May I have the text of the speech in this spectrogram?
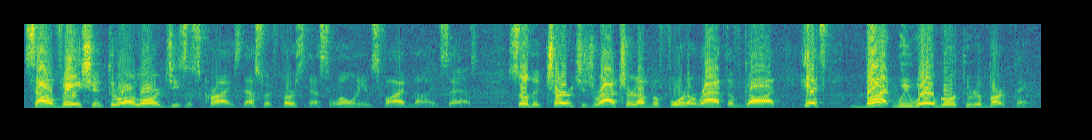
Salvation through our Lord Jesus Christ. That's what 1 Thessalonians 5 9 says. So the church is raptured up before the wrath of God hits, but we will go through the birth pains.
